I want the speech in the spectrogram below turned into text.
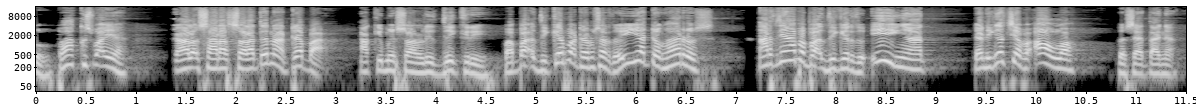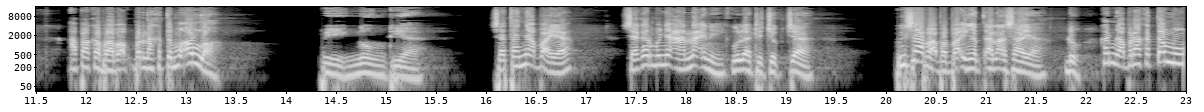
Oh bagus pak ya. Kalau syarat sholat itu kan ada pak. Akimis sholat zikri. Bapak zikir pak dalam sholat? Oh iya dong harus. Artinya apa pak zikir itu? Ingat. Yang diingat siapa? Allah. Terus saya tanya, apakah bapak pernah ketemu Allah? Bingung dia. Saya tanya pak ya, saya kan punya anak ini kuliah di Jogja. Bisa pak bapak ingat anak saya? Duh, kan nggak pernah ketemu.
